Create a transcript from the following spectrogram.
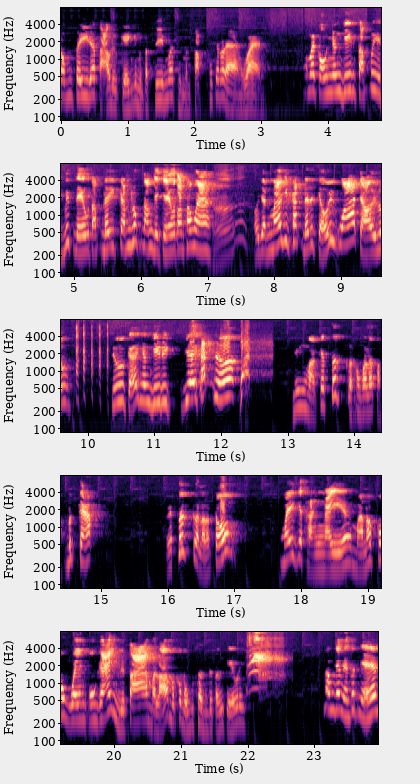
công ty đã tạo điều kiện cho mình tập gym á thì mình tập cho nó đàng hoàng. Phải còn nhân viên tập cái gì biết đều tập đi canh lúc 5 giờ chiều tập không à. Rồi dành máy với khách để nó chửi quá trời luôn. Chưa kể nhân viên đi dê khách nữa. Nhưng mà cái tức là không phải là tập đứt cáp. Cái tức là nó trốn. Mấy cái thằng này á, mà nó có quen con gái người ta mà lỡ mà có bụng sình thì tự chịu đi. Nó không dám nhận trách nhiệm.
